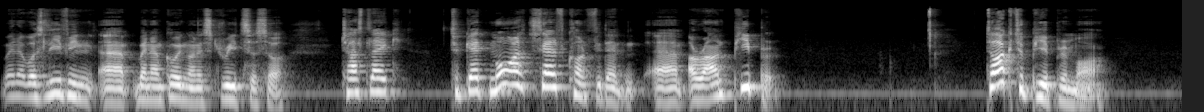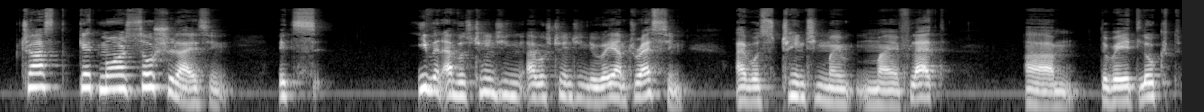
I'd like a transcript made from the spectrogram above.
when I was leaving, uh, when I'm going on the streets or so, just like to get more self confident um, around people. Talk to people more. Just get more socializing. It's even I was changing I was changing the way I'm dressing. I was changing my my flat, um, the way it looked,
